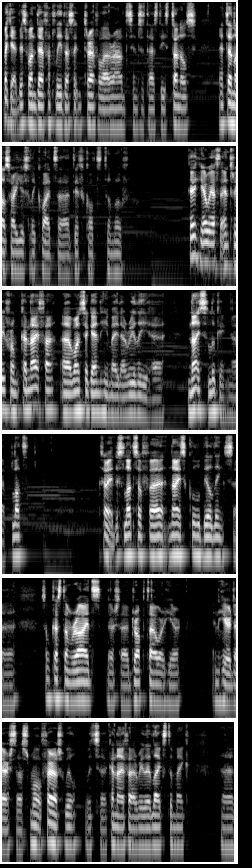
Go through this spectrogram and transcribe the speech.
but yeah, this one definitely doesn't travel around since it has these tunnels. And tunnels are usually quite uh, difficult to move. Okay, here we have the entry from Kanaifa. Uh, once again, he made a really uh, nice looking uh, plot. So there's lots of uh, nice, cool buildings, uh, some custom rides. There's a drop tower here, and here there's a small Ferris wheel, which uh, Kanaifa really likes to make. Uh,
